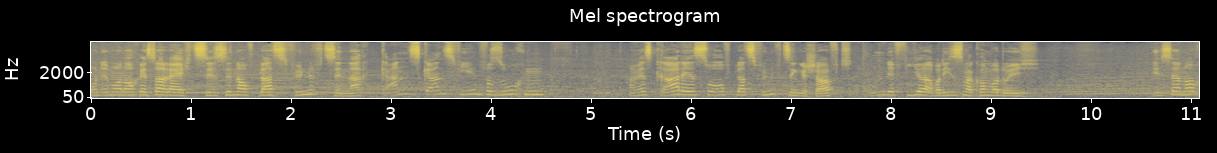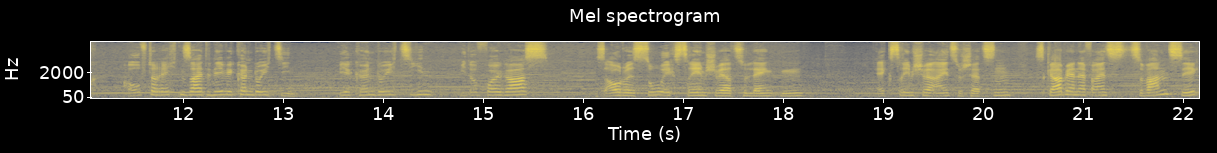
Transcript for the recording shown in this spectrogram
Und immer noch ist er rechts. Sie sind auf Platz 15. Nach ganz, ganz vielen Versuchen haben wir es gerade jetzt so auf Platz 15 geschafft. Runde 4, aber dieses Mal kommen wir durch. Ist er noch auf der rechten Seite? Ne, wir können durchziehen. Wir können durchziehen. Wieder Vollgas. Das Auto ist so extrem schwer zu lenken. Extrem schwer einzuschätzen. Es gab ja in F1 20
